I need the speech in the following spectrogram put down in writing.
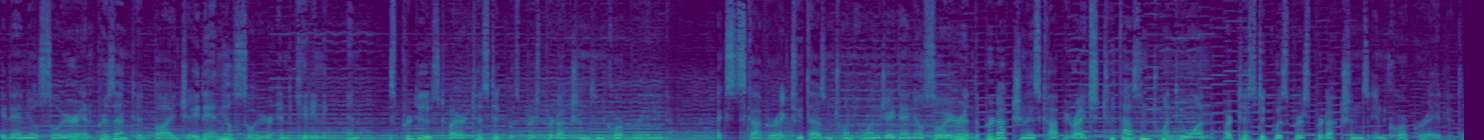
J. Daniel Sawyer and presented by J. Daniel Sawyer and Kitty McGinn. is produced by Artistic Whispers Productions Incorporated. Text is copyright 2021 J. Daniel Sawyer, and the production is copyright 2021 Artistic Whispers Productions Incorporated.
